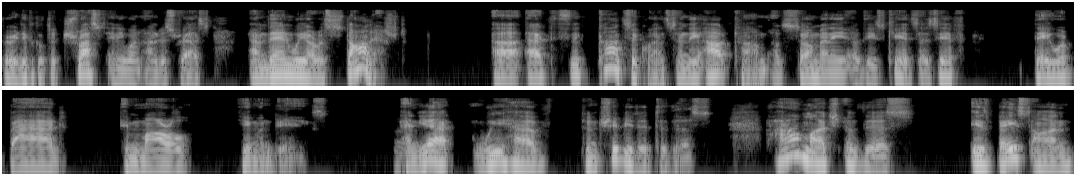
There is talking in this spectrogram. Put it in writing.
very difficult to trust anyone under stress. And then we are astonished uh, at the consequence and the outcome of so many of these kids as if they were bad, immoral human beings. Right. And yet we have contributed to this. How much of this is based on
